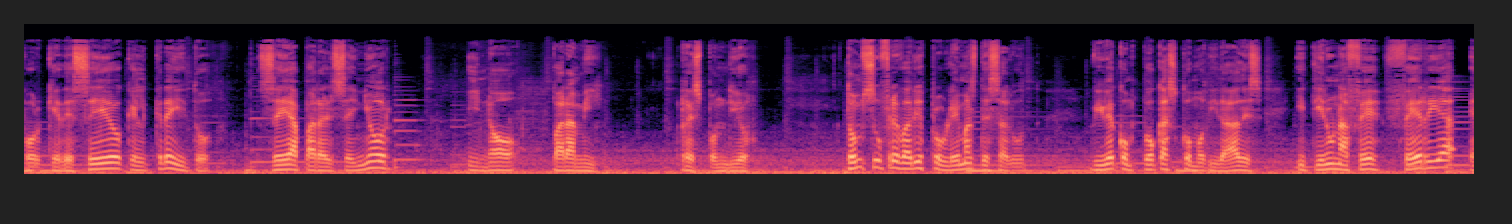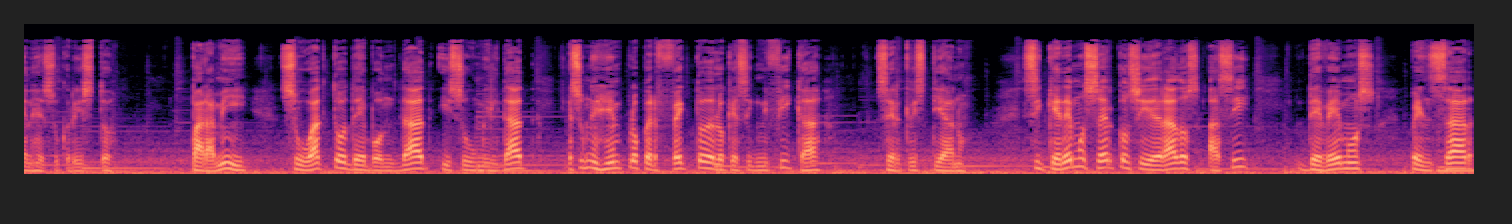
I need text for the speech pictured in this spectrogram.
porque deseo que el crédito sea para el Señor y no para mí, respondió. Tom sufre varios problemas de salud, vive con pocas comodidades y tiene una fe férrea en Jesucristo. Para mí, su acto de bondad y su humildad es un ejemplo perfecto de lo que significa ser cristiano. Si queremos ser considerados así, debemos pensar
